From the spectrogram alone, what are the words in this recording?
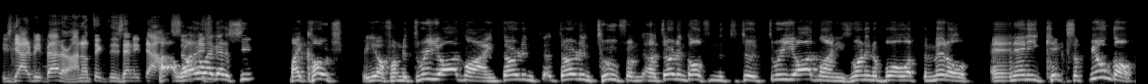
He's got to be better. I don't think there's any doubt. How- So why do I got to see my coach? You know, from the three yard line, third and third and two from uh, third and goal from the, the three yard line. He's running the ball up the middle, and then he kicks a field goal.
